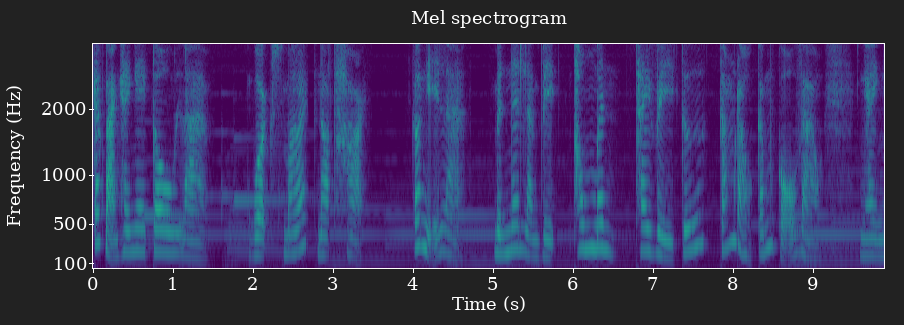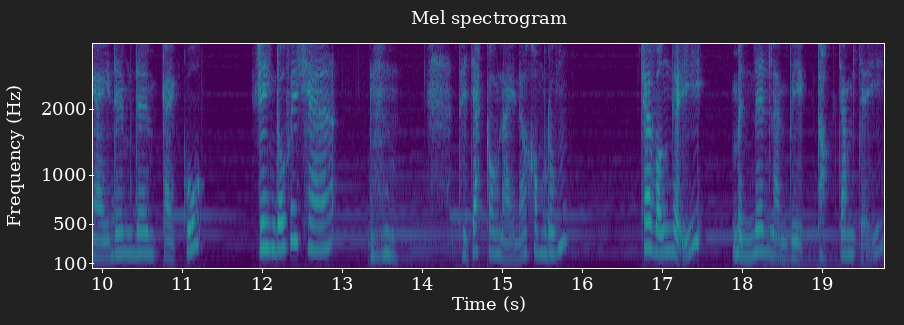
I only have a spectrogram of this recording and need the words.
Các bạn hay nghe câu là, work smart, not hard có nghĩa là mình nên làm việc thông minh thay vì cứ cắm đầu cắm cổ vào ngày ngày, đêm đêm, cày cuốc. Riêng đối với kha thì chắc câu này nó không đúng. Kha vẫn nghĩ mình nên làm việc thật chăm chỉ,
